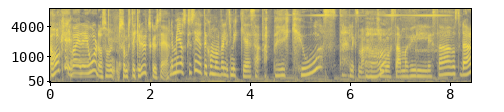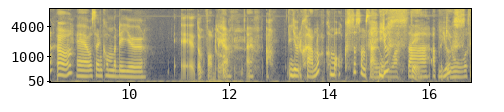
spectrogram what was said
Okej, vad är det i år då som, som sticker ut skulle du säga? Nej, men jag skulle säga att det kommer väldigt mycket så här aprikos, liksom aprikosa, amaryllisar och sådär. Ja. Eh, och sen kommer det ju eh, de vanliga, eh, ja, julstjärnor kommer också som så här Just rosa, aprikos.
